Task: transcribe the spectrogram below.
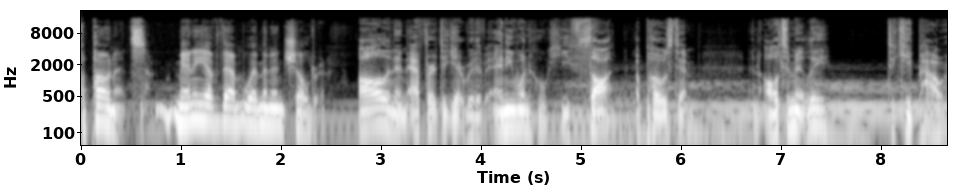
opponents, many of them women and children. All in an effort to get rid of anyone who he thought opposed him, and ultimately, to keep power.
